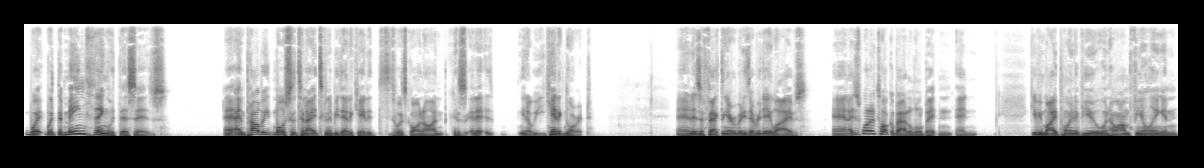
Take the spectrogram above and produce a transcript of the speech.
what what the main thing with this is, and, and probably most of tonight's going to be dedicated to what's going on because you know, you can't ignore it, and it is affecting everybody's everyday lives. And I just wanted to talk about it a little bit and and give you my point of view and how I'm feeling and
